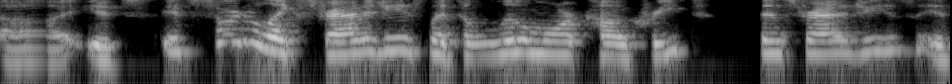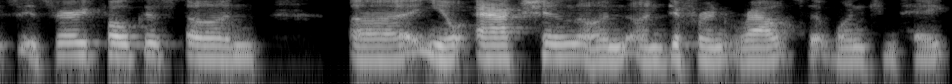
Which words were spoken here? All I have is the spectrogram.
Uh, it's it's sort of like strategies, but it's a little more concrete than strategies. It's it's very focused on uh, you know action on on different routes that one can take.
